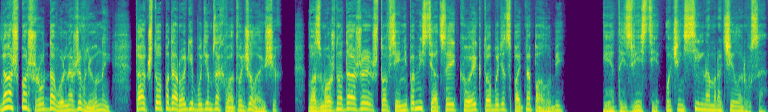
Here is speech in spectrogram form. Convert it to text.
«Наш маршрут довольно оживленный, так что по дороге будем захватывать желающих. Возможно даже, что все не поместятся, и кое-кто будет спать на палубе». И это известие очень сильно омрачило Руса.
